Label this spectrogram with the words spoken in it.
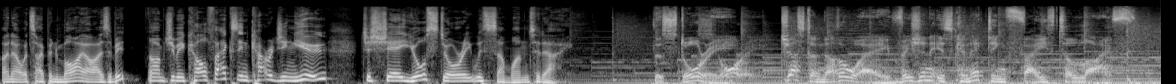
I know it's opened my eyes a bit. I'm Jimmy Colfax, encouraging you to share your story with someone today. The story. story, Just another way Vision is connecting faith to life.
